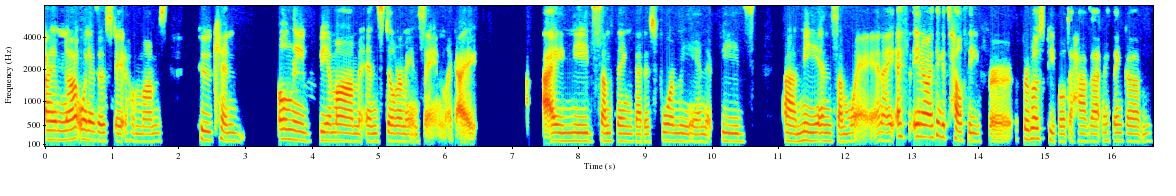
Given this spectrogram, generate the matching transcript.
I'm not one of those stay at home moms who can only be a mom and still remain sane. Like, I, I need something that is for me and that feeds uh, me in some way. And I, I, you know, I think it's healthy for for most people to have that. And I think um,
